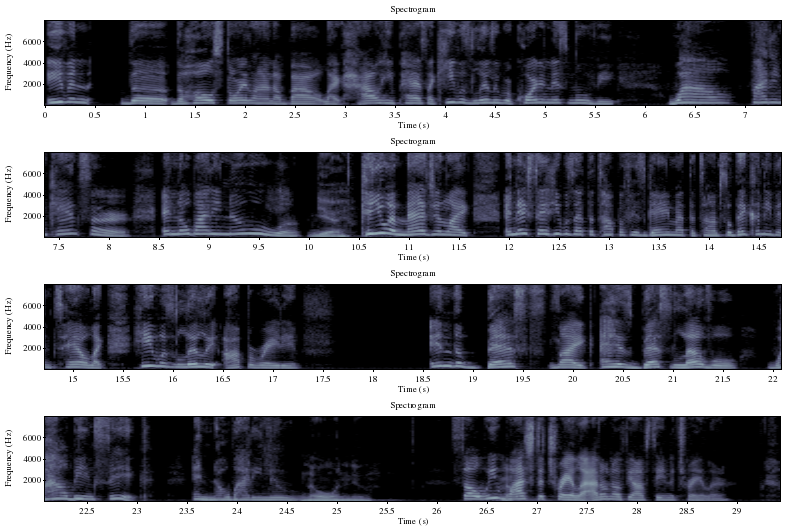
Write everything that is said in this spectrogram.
even the the whole storyline about like how he passed like he was literally recording this movie while fighting cancer and nobody knew Yeah. can you imagine like and they said he was at the top of his game at the time so they couldn't even tell like he was literally operating in the best like at his best level while being sick and nobody knew No one knew. so we No. watched the trailer. I don't know if y'all have seen the trailer,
